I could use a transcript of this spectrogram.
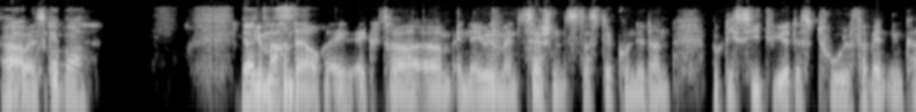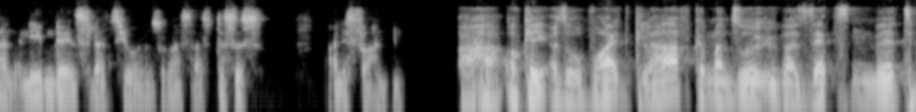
Ja, Aber es gibt, ja, wir machen da auch e-, extra ähm, Enablement Sessions, dass der Kunde dann wirklich sieht, wie er das Tool verwenden kann, neben der Installation und sowas. Also das ist alles vorhanden. Aha, okay. Also White Glove kann man so übersetzen mit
